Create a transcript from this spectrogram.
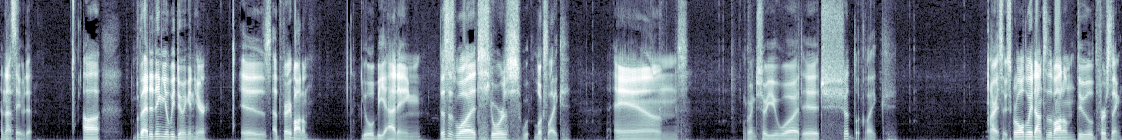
and that saved it. Uh, the editing you'll be doing in here is at the very bottom. You'll be adding, this is what yours looks like. And I'm going to show you what it should look like. Alright, so you scroll all the way down to the bottom, do the first thing.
